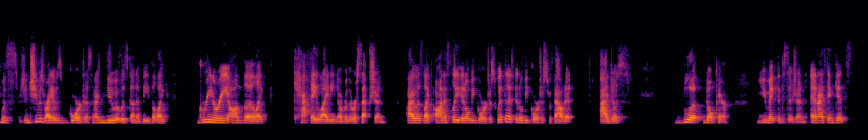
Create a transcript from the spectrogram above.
was, and she was right, it was gorgeous, and I knew it was gonna be, but like greenery on the like cafe lighting over the reception. I was like, honestly, it'll be gorgeous with it. It'll be gorgeous without it. I just bl- don't care. You make the decision. And I think it's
